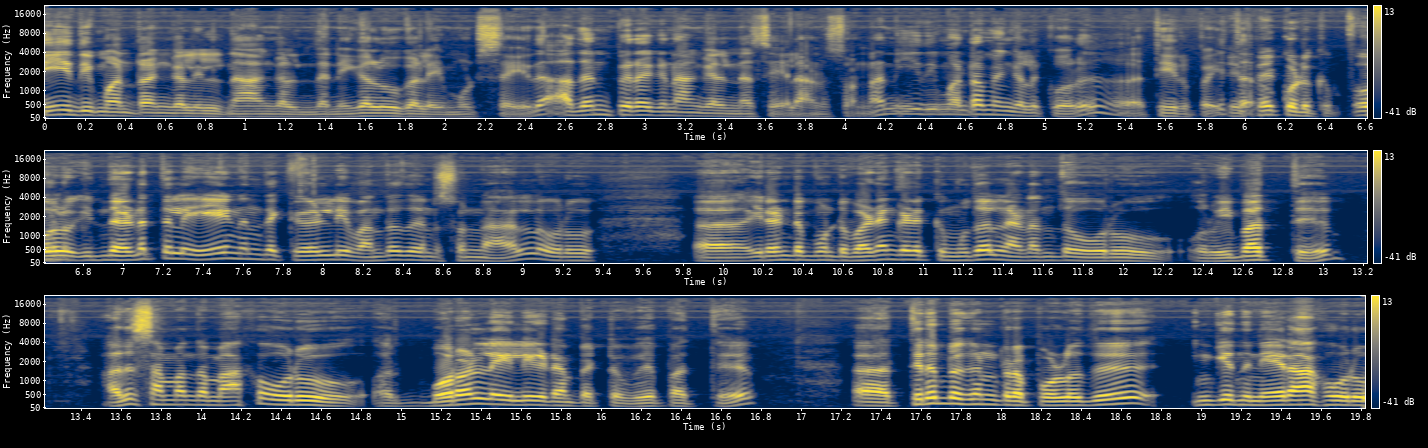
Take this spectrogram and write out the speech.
நீதிமன்றங்களில் நாங்கள் இந்த நிகழ்வுகளை முட்செய்து அதன் பிறகு நாங்கள் என்ன செய்யலாம்னு சொன்னால் நீதிமன்றம் எங்களுக்கு ஒரு தீர்ப்பை கொடுக்கும். ஒரு இந்த இடத்துல ஏன் இந்த கேள்வி வந்தது என்று சொன்னால் ஒரு அஹ், இரண்டு மூன்று வருடங்களுக்கு முதல் நடந்த ஒரு ஒரு விபத்து அது சம்பந்தமாக ஒரு பொருளையில் இடம்பெற்ற விபத்து திரும்புகின்ற பொழுது இங்கிருந்து நேராக ஒரு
